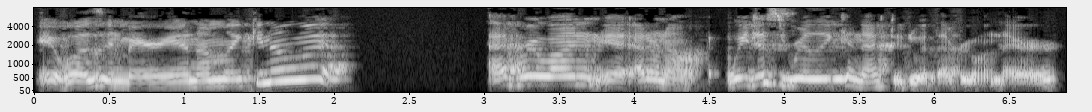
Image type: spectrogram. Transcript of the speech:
it was in Marion, I'm like, you know what? Everyone, yeah, I don't know. We just really connected with everyone there.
